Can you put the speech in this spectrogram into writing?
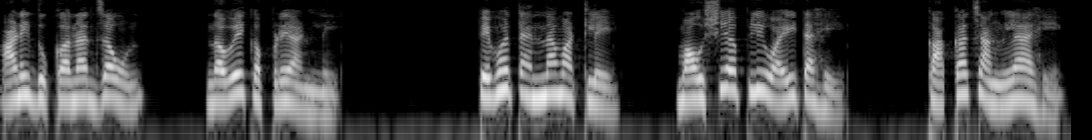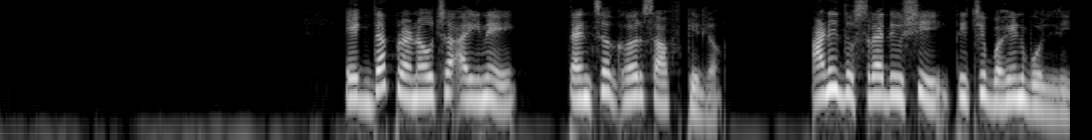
आणि दुकानात जाऊन नवे कपडे आणले. तेव्हा त्यांना वाटले मावशी आपली वाईट आहे काका चांगला आहे. एकदा प्रणवच्या आईने त्यांचं घर साफ केलं आणि दुसऱ्या दिवशी तिची बहीण बोलली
